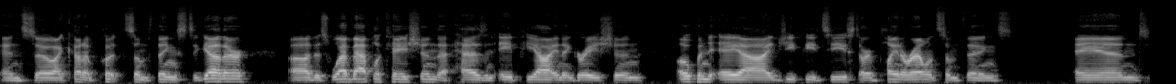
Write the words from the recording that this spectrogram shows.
and so i kind of put some things together uh, this web application that has an api integration open ai gpt started playing around with some things and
